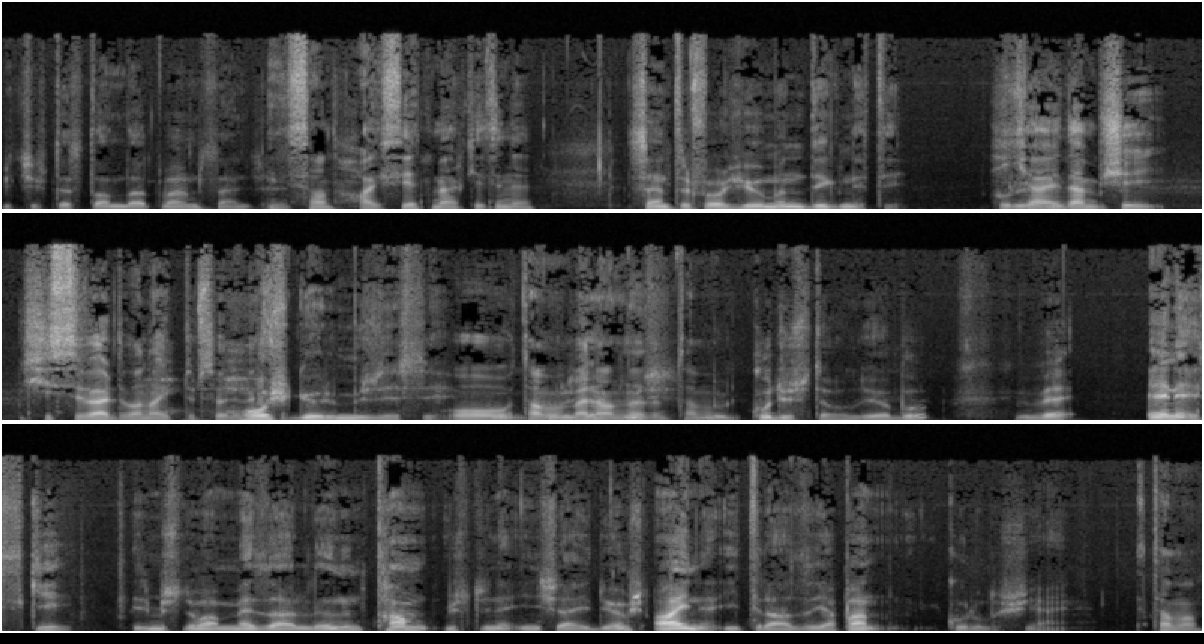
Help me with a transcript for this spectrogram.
Bir çifte standart var mı sence? İnsan haysiyet merkezi ne? Center for Human Dignity. kuruyor. Hikayeden bir şey hissi verdi bana ayıptır söylemek. Hoşgörü Müzesi. Oo, Kur- tamam, ben anladım, tamam. Bu Kudüs'te oluyor bu. Ve en eski Müslüman mezarlığının tam üstüne inşa ediyormuş. Aynı itirazı yapan kuruluş yani. E, Tamam.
